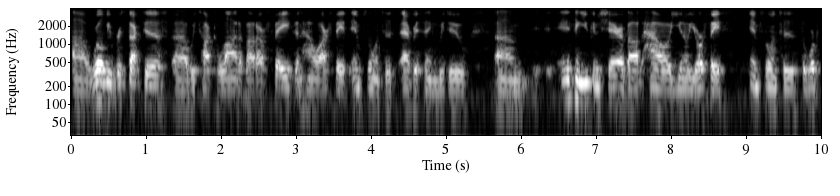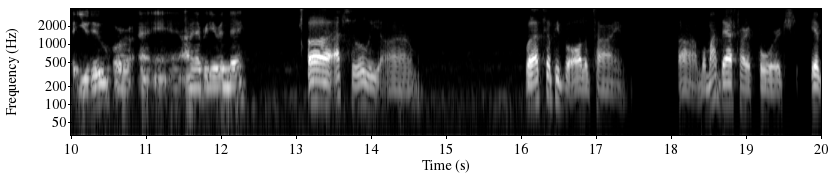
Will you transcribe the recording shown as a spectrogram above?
uh, worldview perspective. Uh, we talk a lot about our faith and how our faith influences everything we do. Um, anything you can share about how you know your faith influences the work that you do, or uh, on an everyday day? Uh, absolutely. Um, what I tell people all the time, um, when my dad started Forge, it,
